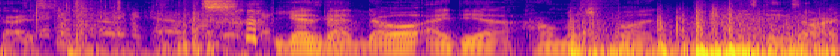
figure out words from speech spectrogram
Guys, you guys got no idea how much fun these things are.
